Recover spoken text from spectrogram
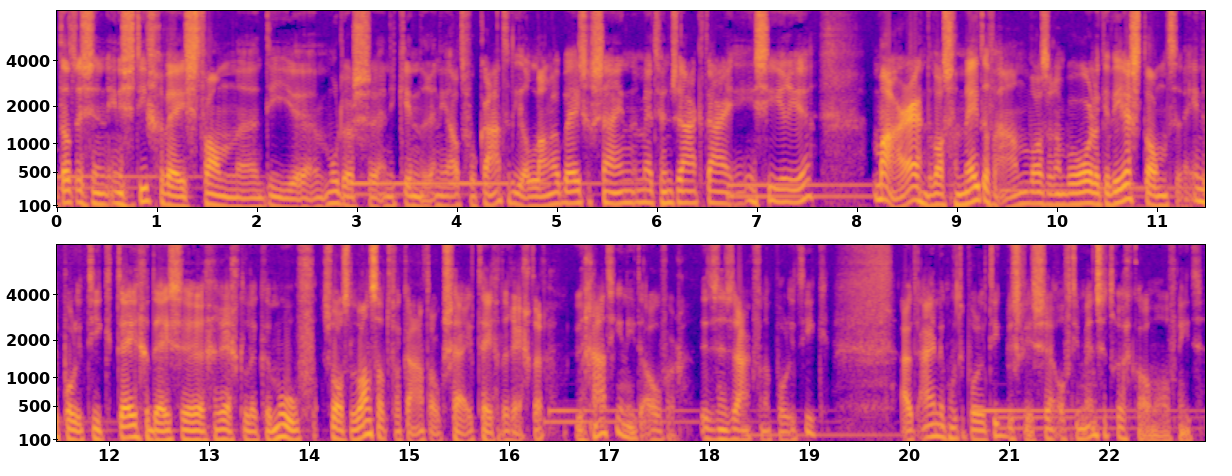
Dat is een initiatief geweest van uh, die uh, moeders en die kinderen en die advocaten... die al langer bezig zijn met hun zaak daar in Syrië. Maar er was van meet af aan was er een behoorlijke weerstand in de politiek tegen deze gerechtelijke move. Zoals de landsadvocaat ook zei tegen de rechter. U gaat hier niet over. Dit is een zaak van de politiek. Uiteindelijk moet de politiek beslissen of die mensen terugkomen of niet.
